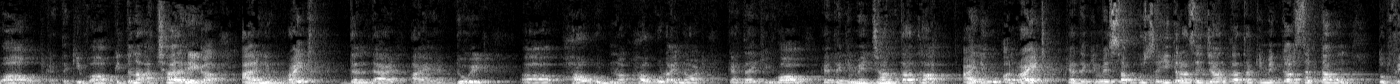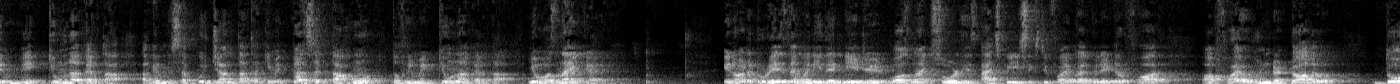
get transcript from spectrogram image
वाओ कहते कि वाओ कितना अच्छा रहेगा। I knew right then that I do it how could not how could I not कहता है कि वाओ कहता है कि मैं जानता था आई न्यू राइट कहता है कि मैं सब कुछ सही तरह से जानता था कि मैं कर सकता हूँ। तो फिर मैं क्यों ना करता? अगर मैं सब कुछ जानता था कि मैं कर सकता हूँ तो फिर मैं क्यों ना करता? ये वजनाइक कह रहे हैं In order to raise the money they needed, Wozniak sold his HP 65 calculator for uh, $500, though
